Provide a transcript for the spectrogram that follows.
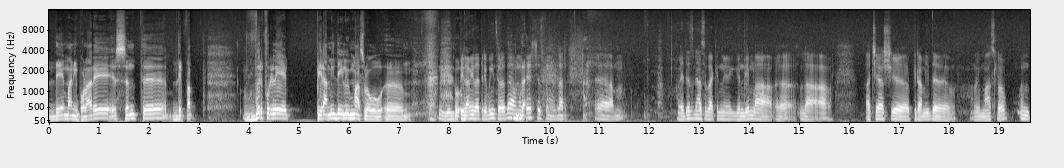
de manipulare sunt, uh, de fapt, vârfurile piramidei lui Maslow. Uh, Din piramida trebuințelor, da, am da. ce spuneți, dar uh, Vedeți, dumneavoastră, dacă ne gândim la, uh, la aceeași uh, piramidă lui Maslow, în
